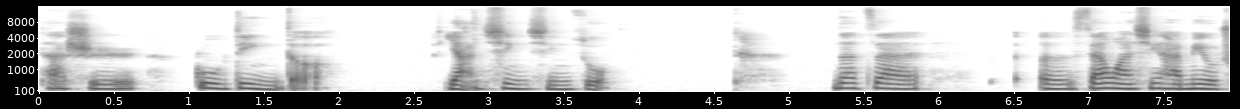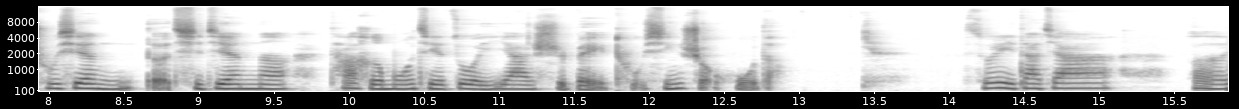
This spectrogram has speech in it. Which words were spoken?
它是固定的阳性星座。那在呃三王星还没有出现的期间呢，它和摩羯座一样是被土星守护的。所以大家呃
